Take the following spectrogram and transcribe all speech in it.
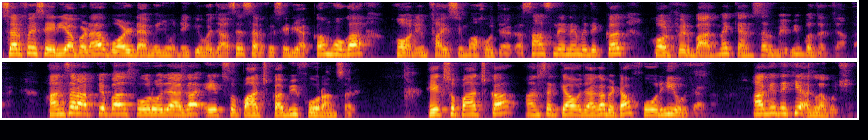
सरफेस एरिया बड़ा है वॉल डैमेज होने की वजह से सरफेस एरिया कम होगा और इम्फाइसिमा हो जाएगा। सांस लेने में दिक्कत और फिर बाद में कैंसर में भी बदल जाता है। आंसर आपके पास फोर हो जाएगा 105 का भी फोर आंसर है। 105 का आंसर क्या हो जाएगा बेटा? फोर ही हो जाएगा। आगे देखिए अगला क्वेश्चन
